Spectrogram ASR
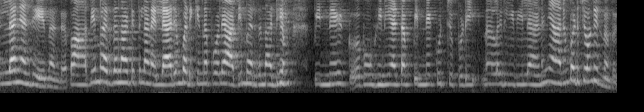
എല്ലാം ഞാൻ ചെയ്യുന്നുണ്ട്. അപ്പോൾ ആദ്യം ഭരതനാട്യത്തിലാണ് എല്ലാവരും പഠിക്കുന്ന പോലെ ആദ്യം ഭരതനാട്യം പിന്നെ മോഹിനിയാട്ടം പിന്നെ കുച്ചിപ്പുടി എന്നുള്ള രീതിയിലാണ് ഞാനും പഠിച്ചുകൊണ്ടിരുന്നത്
